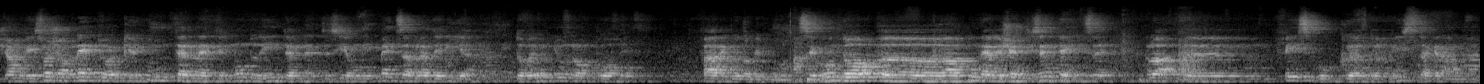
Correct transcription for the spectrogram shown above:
diciamo che i social network, internet, il mondo di internet sia un'immensa prateria dove ognuno può fare quello che vuole. Secondo eh, alcune recenti sentenze, allora, eh, Facebook, Instagram,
